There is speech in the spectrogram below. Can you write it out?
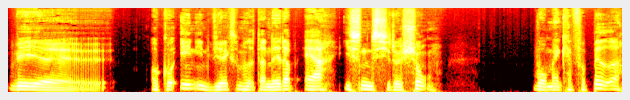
ved øh, at gå ind i en virksomhed, der netop er i sådan en situation, hvor man kan forbedre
